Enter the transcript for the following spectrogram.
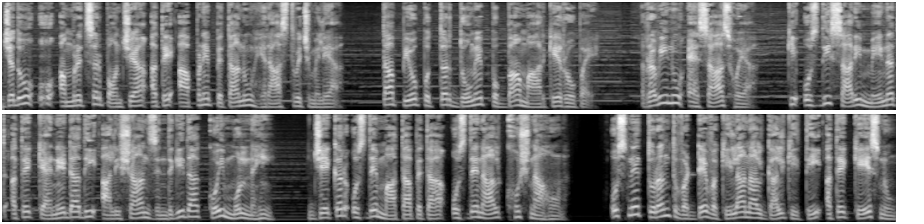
ਜਦੋਂ ਉਹ ਅੰਮ੍ਰਿਤਸਰ ਪਹੁੰਚਿਆ ਅਤੇ ਆਪਣੇ ਪਿਤਾ ਨੂੰ ਹਿਰਾਸਤ ਵਿੱਚ ਮਿਲਿਆ, ਤਾਂ ਪਿਓ ਪੁੱਤਰ ਦੋਵੇਂ ਪੁੱਬਾਂ ਮਾਰ ਕੇ ਰੋ ਪਏ। ਰਵੀ ਨੂੰ ਅਹਿਸਾਸ ਹੋਇਆ ਕਿ ਉਸ ਦੀ ਸਾਰੀ ਮਿਹਨਤ ਅਤੇ ਕੈਨੇਡਾ ਦੀ ਆਲੀਸ਼ਾਨ ਜ਼ਿੰਦਗੀ ਦਾ ਕੋਈ ਮੁੱਲ ਨਹੀਂ, ਜੇਕਰ ਉਸ ਦੇ ਮਾਤਾ-ਪਿਤਾ ਉਸ ਦੇ ਨਾਲ ਖੁਸ਼ ਨਾ ਹੋਣ। ਉਸਨੇ ਤੁਰੰਤ ਵੱਡੇ ਵਕੀਲਾਂ ਨਾਲ ਗੱਲ ਕੀਤੀ ਅਤੇ ਕੇਸ ਨੂੰ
